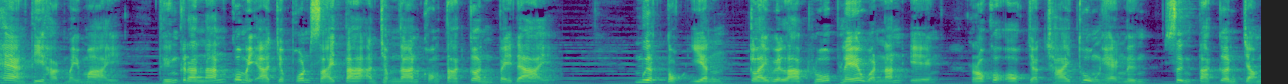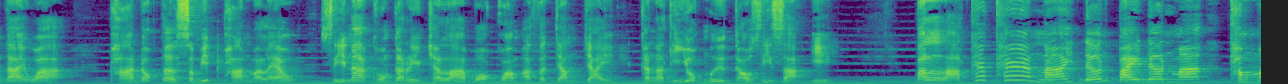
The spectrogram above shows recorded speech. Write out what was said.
แห้งที่หักใหม่ๆ ถึงกระนั้นก็ไม่อาจจะพ้นสายตาอันชำนาญของตาเกิลไปได้ เมื่อตกเย็นใกล้เวลาโผล่เพลวันนั้นเอง เราก็ออกจากชายทุ่งแห่งหนึ่ง ซึ่งตาเกิลจำได้ว่า พาด็อกเตอร์สมิธผ่านมาแล้ว สีหน้าของกะเหรี่ยงชราบอกความอัศจรรย์ใจ ขณะที่ยกมือเกาศีรษะอีกประหลาดแท้ๆนายเดินไปเดินมาทำไม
